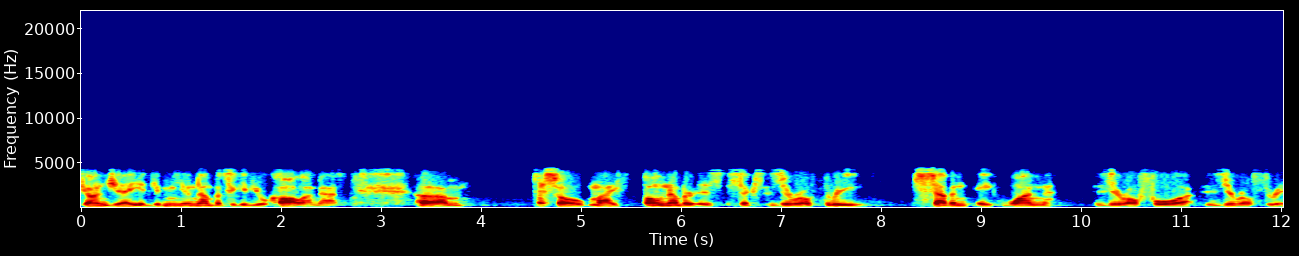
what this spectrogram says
John Jay had given me your number to give you a call on that. Um, so my phone number is 603 781 0403.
